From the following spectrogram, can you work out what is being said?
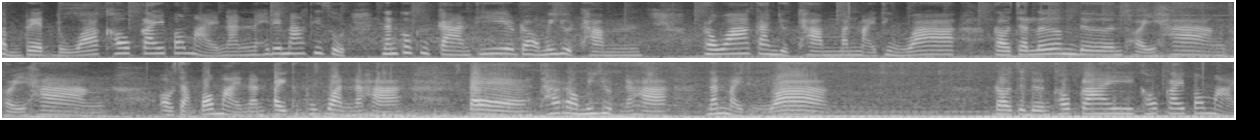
สำเร็จหรือว่าเข้าใกล้เป้าหมายนั้นให้ได้มากที่สุด นั่นก็คือการที่เราไม่หยุดทำเพราะว่าการหยุดทำมันหมายถึงว่าเราจะเริ่มเดินถอยห่าง ถอยห่าง ออกจากเป้าหมายนั้นไปทุกๆวันนะคะ แต่ถ้าเราไม่หยุดนะคะ นั่นหมายถึงว่า เราจะเดินเข้าใกล้เข้าใกล้เป้าหมาย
